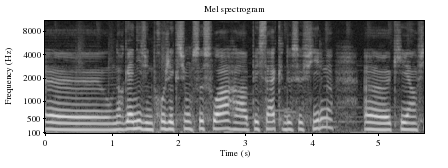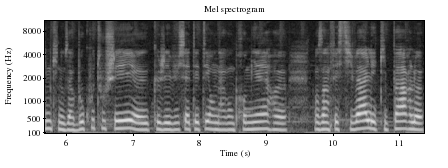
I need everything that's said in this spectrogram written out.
on organise une projection ce soir à Pessac de ce film, qui est un film qui nous a beaucoup touchés, que j'ai vu cet été en avant-première dans un festival et qui parle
